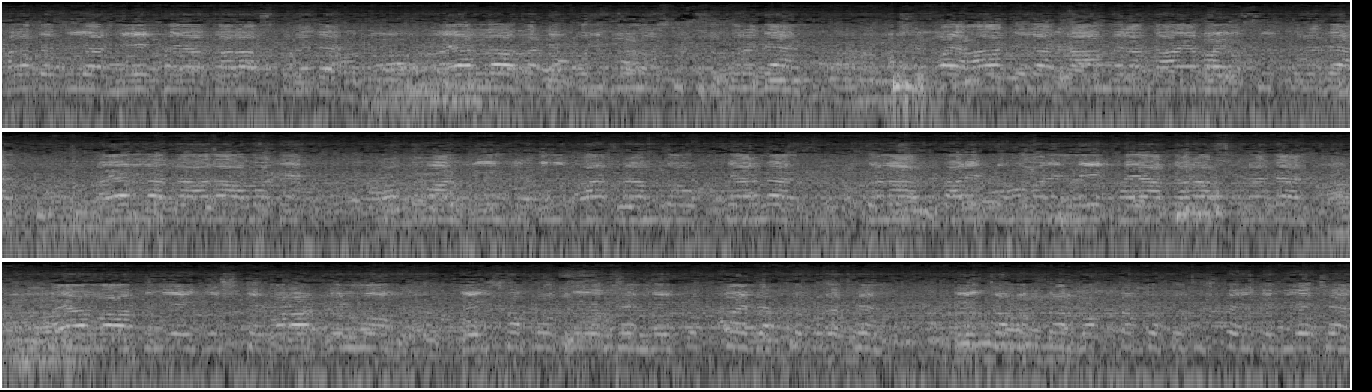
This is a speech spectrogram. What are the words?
খালেদা জিয়ার মেয়ে খায়া দারাজ করে দেন। আল্লাহ তাকে পরিপূর্ণ সুস্থ করে দেন। শিফায় হাজিলা কামেলা গায়েবা নসিব করে দেন। আল্লাহ তাআলা আমাদের বর্তমান বিএনপি তিনি ভারপ্রাপ্ত চেয়ারম্যান জনাব তারেক রহমানের নেক হায়াত দারাজ করে দেন। আল্লাহ, তিনি এই দেশকে করার জন্য এই শপথ নিয়েছেন যে প্রত্যয় ব্যক্ত করেছেন, এই চমৎকার বক্তব্য পঁচিশ তারিখে দিয়েছেন।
